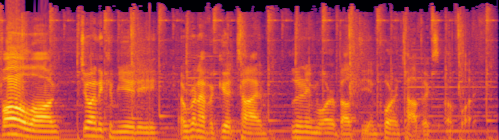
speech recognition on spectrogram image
follow along, join the community, and we're to have a good time learning more about the important topics of life.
